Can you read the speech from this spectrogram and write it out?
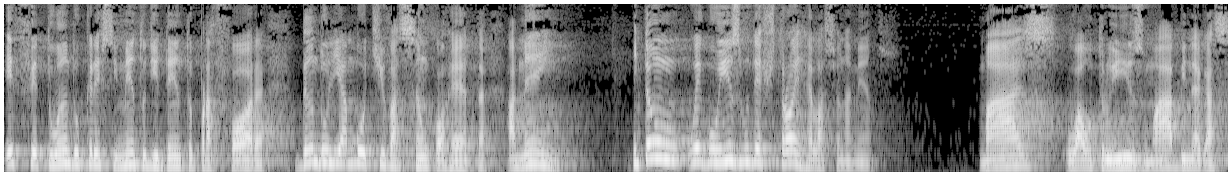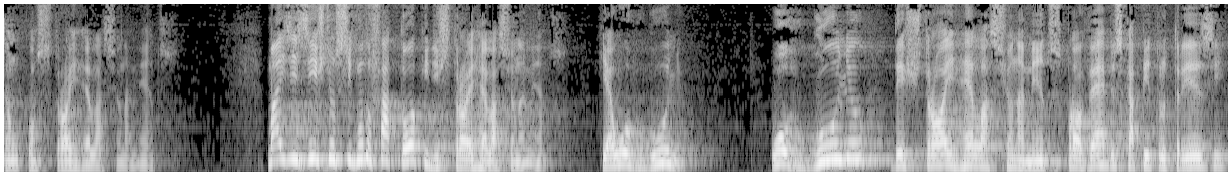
efetuando o crescimento de dentro para fora, dando-lhe a motivação correta. Amém? Então, o egoísmo destrói relacionamentos. Mas o altruísmo, a abnegação constrói relacionamentos. Mas existe um segundo fator que destrói relacionamentos, que é o orgulho. O orgulho destrói relacionamentos. Provérbios capítulo 13,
